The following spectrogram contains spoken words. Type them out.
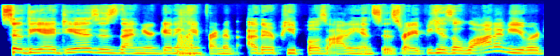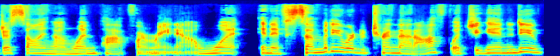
So, the idea is, is then you're getting in front of other people's audiences, right? Because a lot of you are just selling on one platform right now. What, and if somebody were to turn that off, what you going to do?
